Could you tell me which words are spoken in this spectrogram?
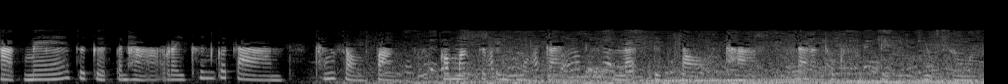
หากแม้จะเกิดปัญหาอะไรขึ้นก็ตาม ทั้งสองฝั่งก็มักจะเป็นห่วงกัน และติดต่อทางสารทุกข์สุขดิบอยู่เสมอ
